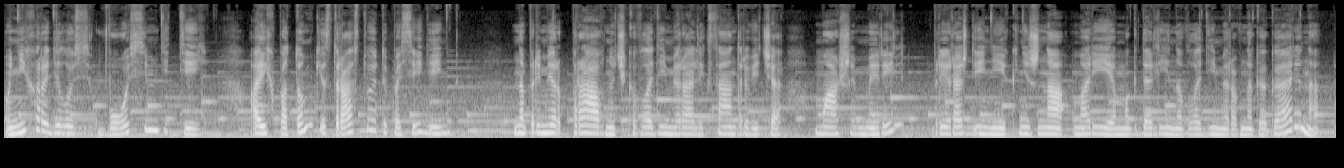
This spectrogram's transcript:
У них родилось 8 детей, а их потомки здравствуют и по сей день. Например, правнучка Владимира Александровича Маша Мериль при рождении княжна Мария Магдалина Владимировна Гагарина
